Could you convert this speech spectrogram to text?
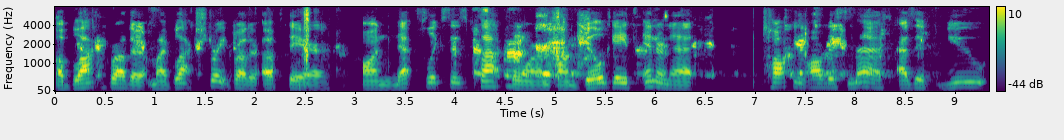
a black brother, my black straight brother up there on Netflix's platform on Bill Gates' internet talking all this mess as if you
